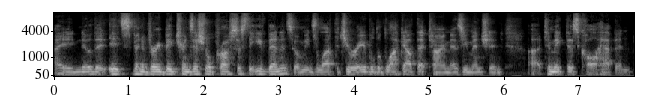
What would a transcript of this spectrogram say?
I know that it's been a very big transitional process that you've been in, so it means a lot that you were able to block out that time, as you mentioned, uh, to make this call happen.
